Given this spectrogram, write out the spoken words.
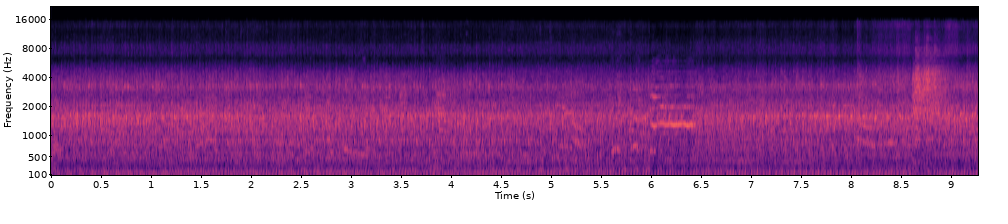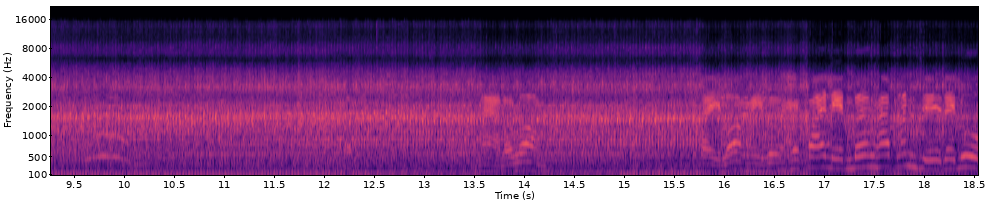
ครับหน้าเราล่องใส่ล่องนี่เบิ้ง คอยเลนเบิ้งครับนั่นสิได้รู้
